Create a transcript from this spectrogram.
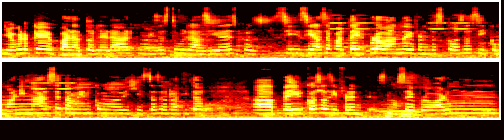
Yo creo que para tolerar, como dices tú, la acidez, pues sí, sí hace falta ir probando diferentes cosas y como animarse también, como dijiste hace un ratito, a pedir cosas diferentes. No sé, probar un...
